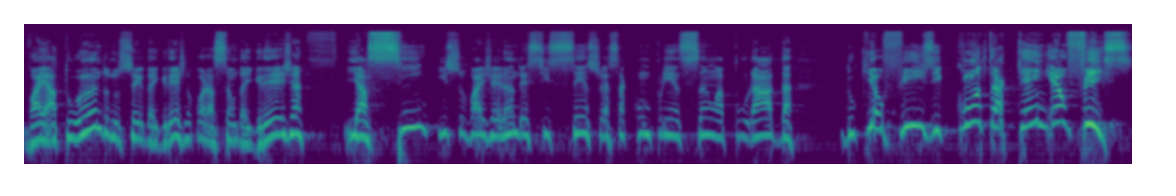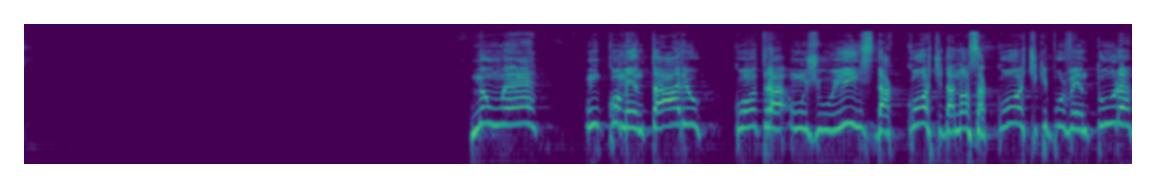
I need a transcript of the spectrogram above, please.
vai atuando no seio da igreja, no coração da igreja, e assim isso vai gerando esse senso, essa compreensão apurada do que eu fiz e contra quem eu fiz. Não é um comentário contra um juiz da corte, da nossa corte, que porventura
